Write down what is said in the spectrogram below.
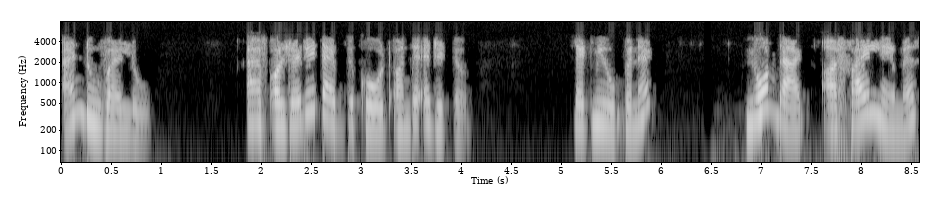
and do while loop. I have already typed the code on the editor. Let me open it. Note that our file name is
